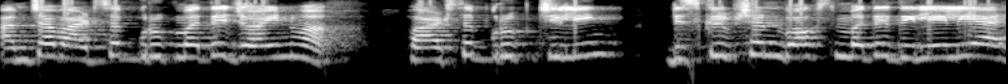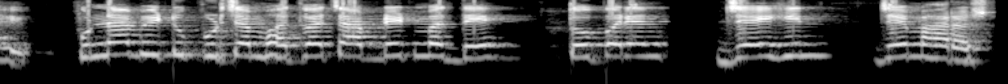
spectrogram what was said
आमच्या व्हॉट्सअप ग्रुपमध्ये जॉईन व्हा. व्हॉट्सअप ग्रुपची लिंक डिस्क्रिप्शन बॉक्समध्ये दिलेली आहे. पुन्हा भेटू पुढच्या महत्त्वाच्या अपडेटमध्ये तोपर्यंत जय हिंद जय महाराष्ट्र.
